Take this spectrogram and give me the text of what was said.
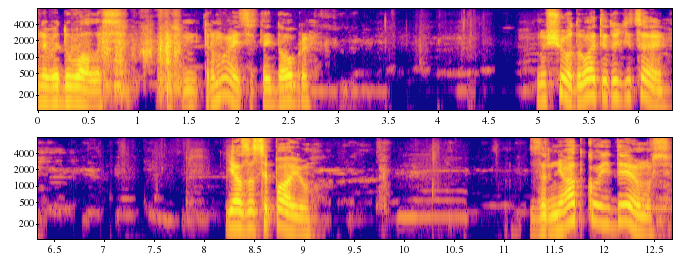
не видувалась. Тримається, та й добре. Ну що, давайте тоді це. Я засипаю зернятко і дивимось.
